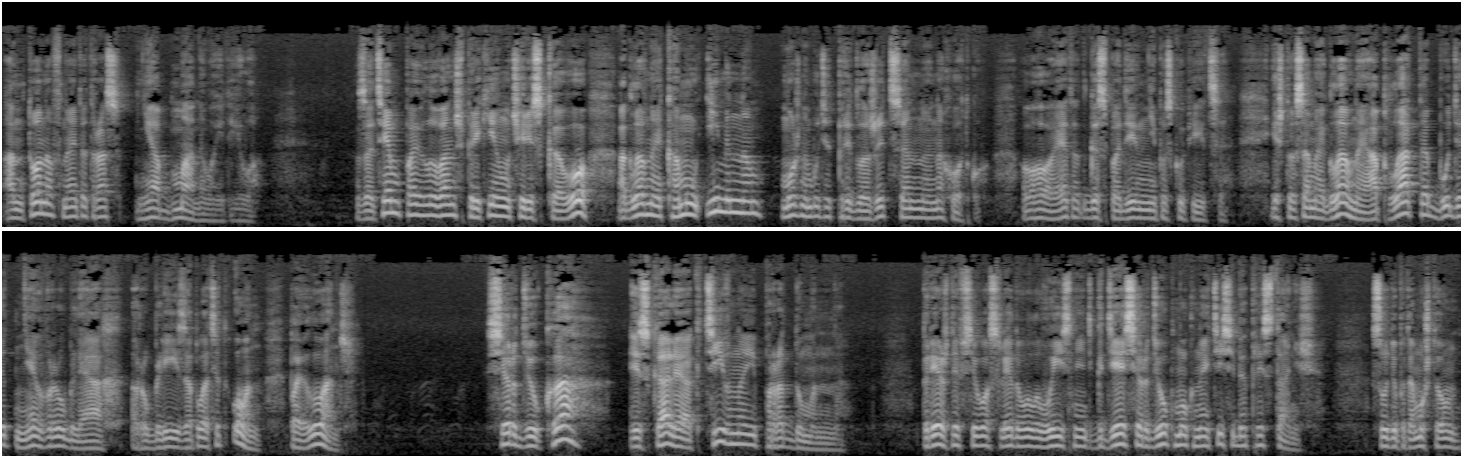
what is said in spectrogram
Антонов на этот раз не обманывает его. Затем Павел Иванович прикинул, через кого, а главное, кому именно можно будет предложить ценную находку – о, этот господин не поскупится. И что самое главное, оплата будет не в рублях. Рубли заплатит он, Павел Иванович. Сердюка искали активно и продуманно. Прежде всего следовало выяснить, где Сердюк мог найти себе пристанище. Судя по тому, что он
